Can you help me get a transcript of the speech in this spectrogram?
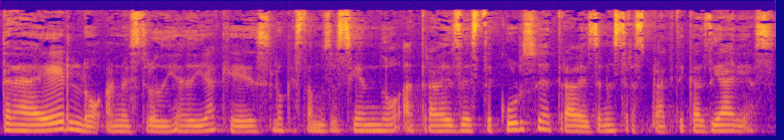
traerlo a nuestro día a día, que es lo que estamos haciendo a través de este curso y a través de nuestras prácticas diarias.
